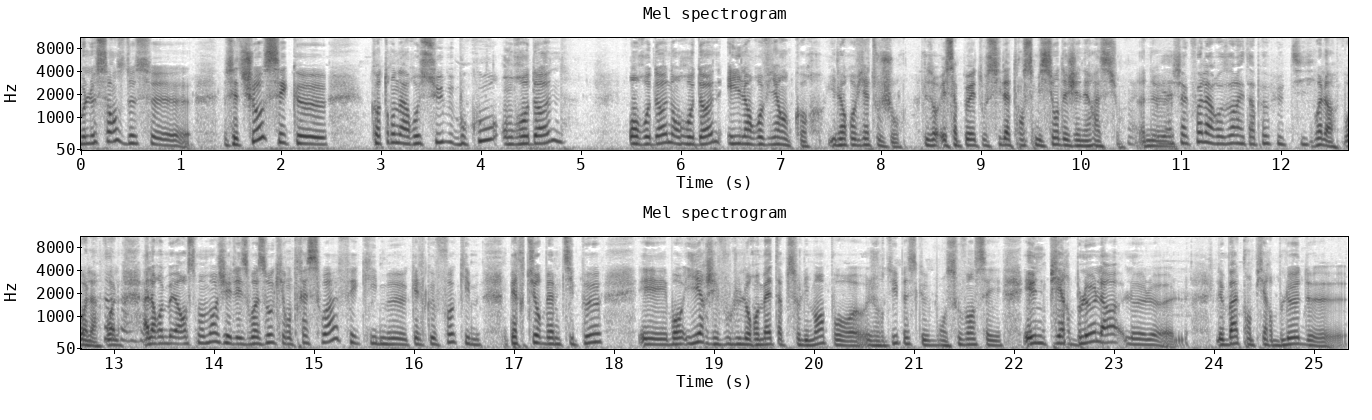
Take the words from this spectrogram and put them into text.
le sens de cette chose, c'est que quand on a reçu beaucoup, on redonne. On redonne, on redonne, et il en revient encore. Il en revient toujours. Et ça peut être aussi la transmission des générations. Et à chaque fois, l'arrosoir est un peu plus petit. Voilà, voilà, voilà. Alors mais en ce moment, j'ai les oiseaux qui ont très soif et qui me, quelquefois, qui me perturbent un petit peu. Et bon, hier, j'ai voulu le remettre absolument pour euh, aujourd'hui parce que bon, souvent c'est et une pierre bleue là, le, le, le bac en pierre bleue de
